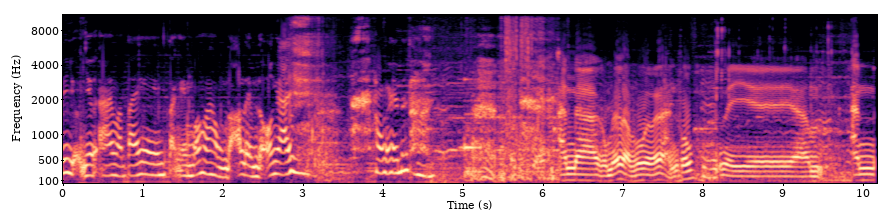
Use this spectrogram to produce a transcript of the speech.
Ví dụ như ai mà tán em tặng em bó hoa hồng đỏ là em đổ ngay. Không em nói thật. Anh cũng rất là vui rất là hạnh phúc vì anh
